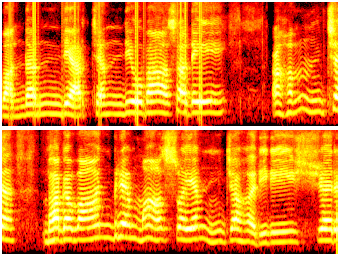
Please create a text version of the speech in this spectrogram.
വന്ദന്ത്യർച്ചന്ത്യുപാസതേ അഹം ച ഭഗവാൻ ബ്രഹ്മാ സ്വയം ച ഹരിരീശ്വര.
